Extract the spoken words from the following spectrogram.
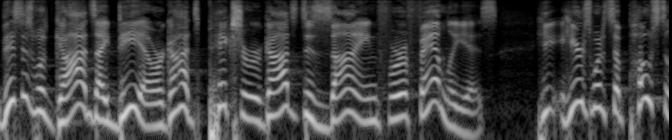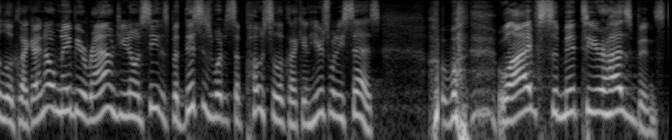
this is what God's idea or God's picture or God's design for a family is. He, here's what it's supposed to look like. I know maybe around you don't see this, but this is what it's supposed to look like. And here's what he says Wives, submit to your husbands,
